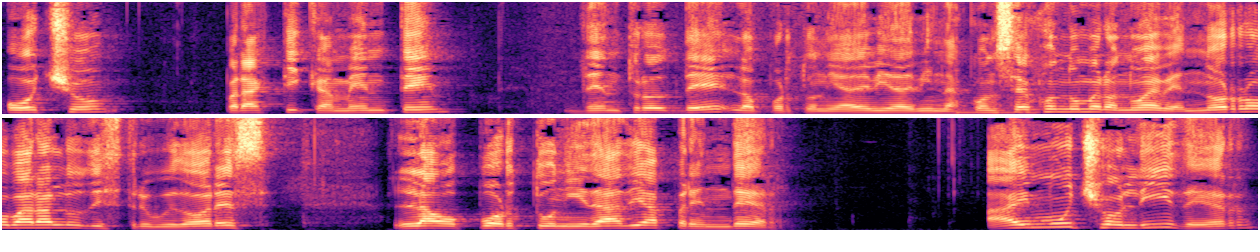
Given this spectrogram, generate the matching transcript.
8 prácticamente dentro de la oportunidad de vida divina. Consejo número 9, no robar a los distribuidores la oportunidad de aprender. Hay mucho líder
